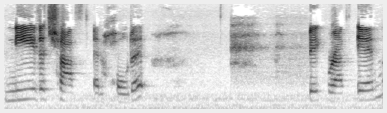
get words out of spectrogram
Knee to chest and hold it. Big breath in.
